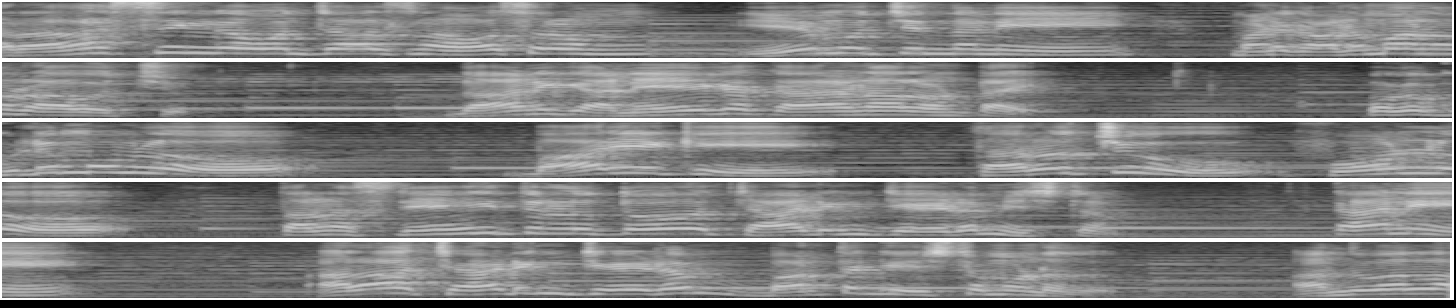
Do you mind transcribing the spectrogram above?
రహస్యంగా ఉంచాల్సిన అవసరం ఏమొచ్చిందని మనకు అనుమానం రావచ్చు. దానికి అనేక కారణాలు ఉంటాయి ఒక కుటుంబంలో భార్యకి తరచూ ఫోన్లో తన స్నేహితులతో చాటింగ్ చేయడం ఇష్టం. కానీ అలా చాటింగ్ చేయడం భర్తకి ఇష్టం ఉండదు అందువల్ల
